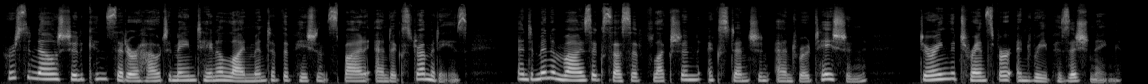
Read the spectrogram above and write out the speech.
personnel should consider how to maintain alignment of the patient's spine and extremities and minimize excessive flexion, extension, and rotation during the transfer and repositioning.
